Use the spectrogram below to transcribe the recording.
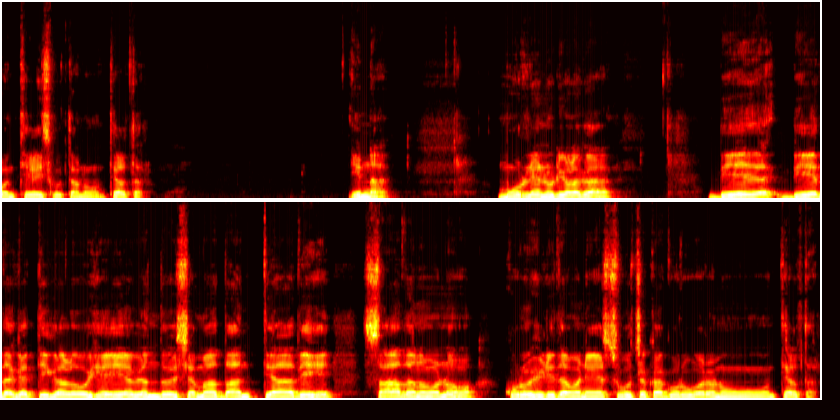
ಅಂತ ಹೇಳಿಸ್ಕೊತಾನು ಅಂತ ಹೇಳ್ತಾರೆ. ಇನ್ನು ಮೂರನೇ ನುಡಿಯೊಳಗೆ ಬೇದ ಭೇದಗತಿಗಳು ಹೇಯವೆಂದು ಶಮದಾಂತ್ಯಾದಿ ಸಾಧನವನ್ನು ಕುರು ಹಿಡಿದವನೇ ಸೂಚಕ ಗುರುವರನು ಅಂತ ಹೇಳ್ತಾರೆ.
